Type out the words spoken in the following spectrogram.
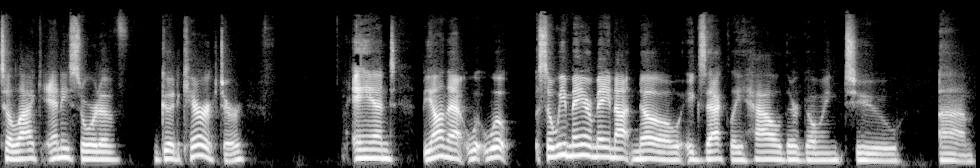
to lack any sort of good character? And beyond that, what so we may or may not know exactly how they're going to um,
